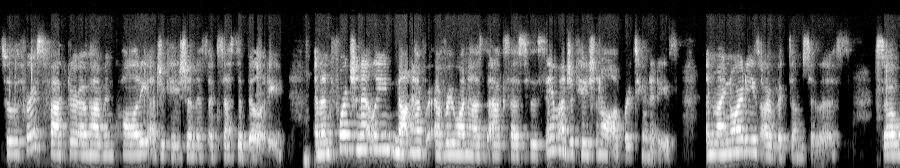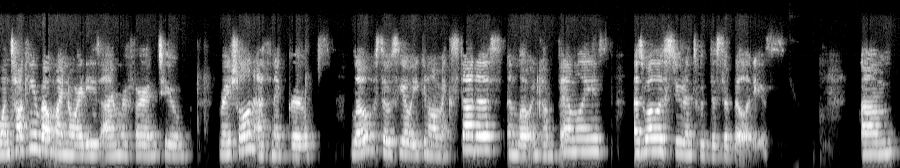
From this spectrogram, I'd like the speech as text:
So the first factor of having quality education is accessibility. And unfortunately, not have everyone has access to the same educational opportunities, and minorities are victims to this. So when talking about minorities, I'm referring to racial and ethnic groups, low socioeconomic status and low income families, as well as students with disabilities. Um,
